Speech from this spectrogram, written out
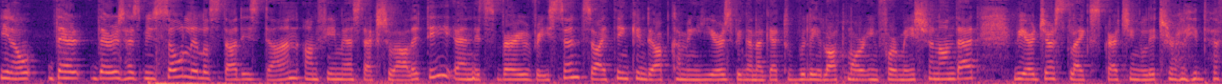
you know there there has been so little studies done on female sexuality, and it's very recent. So I think in the upcoming years we're gonna get really a lot more information on that. We are just like scratching literally the.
